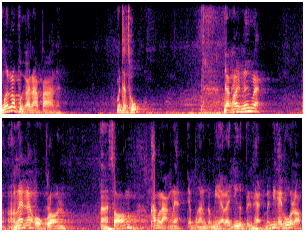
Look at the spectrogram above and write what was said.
เหมือนเราฝึกอนาปาเนี่ยมันจะทุกข์อย่างน้อยนึงแหละแน่นหน้าอกร้อนอสองข้างหลังเนี่ย จะเหมือนกับมีอะไรยืดเป็นแผ่น ไม่มีใครพูดหรอก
